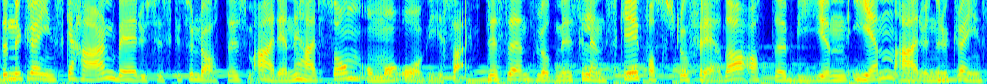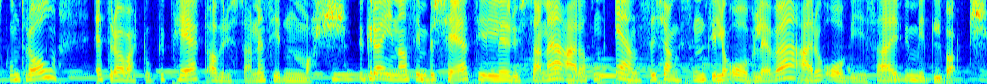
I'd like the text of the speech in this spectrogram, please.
Den ukrainske hæren ber russiske soldater som er igjen i Kherson om å overgi seg. President Vlodymyr Zelenskyj fastslo fredag at byen igjen er under ukrainsk kontroll etter å ha vært okkupert av russerne siden mars. Ukrainas beskjed til russerne er at den eneste sjansen til å overleve er å overgi seg umiddelbart.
